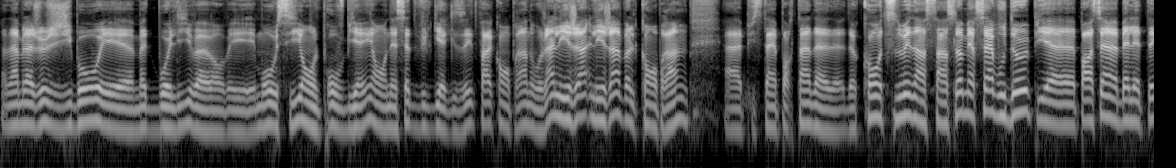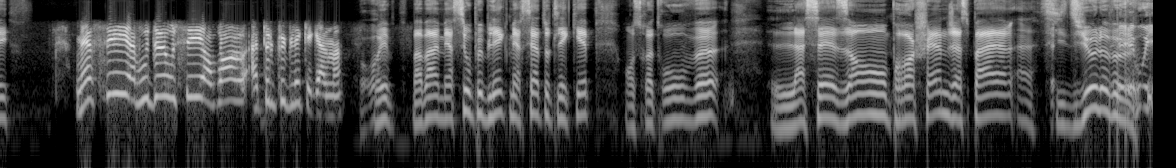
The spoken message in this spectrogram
Madame la juge Gibault et euh, Maître Boily euh, et moi aussi, on le prouve bien. On essaie de vulgariser, de faire comprendre aux gens. Les gens, les gens veulent comprendre. puis c'est important de, continuer dans ce sens-là. Merci à vous deux. Puis passez un bel été. Merci à vous deux aussi. Au revoir à tout le public également. Oui, bye bye. Merci au public. Merci à toute l'équipe. On se retrouve la saison prochaine, j'espère, euh, si Dieu le veut. Eh oui.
